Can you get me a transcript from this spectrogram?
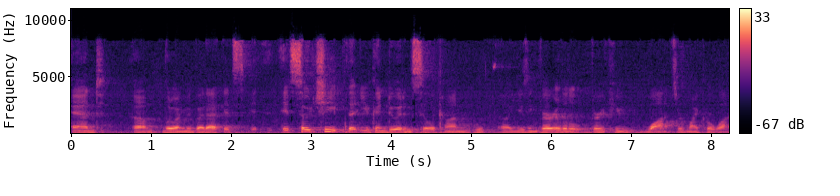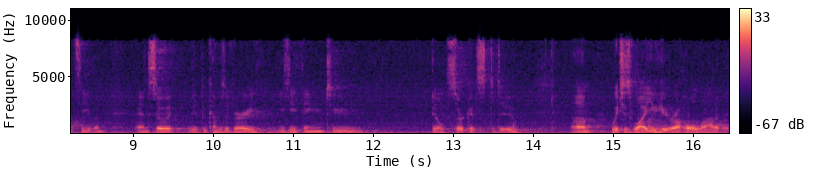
And um, what do I mean by that? It's it, it's so cheap that you can do it in silicon with uh, using very little, very few watts or microwatts even, and so it, it becomes a very easy thing to build circuits to do um, which is why you hear a whole lot of it.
